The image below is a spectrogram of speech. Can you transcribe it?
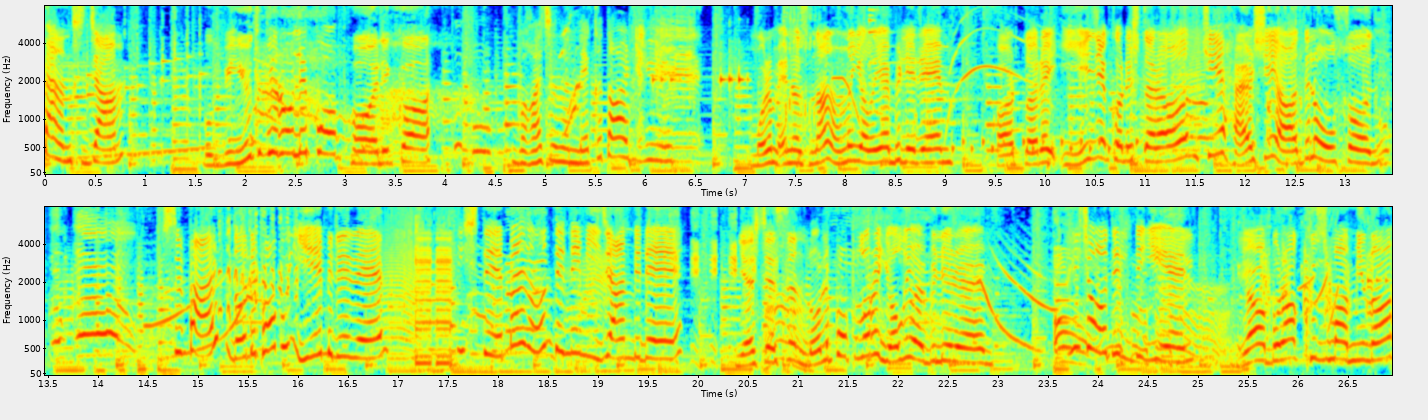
ben açacağım. Bu büyük bir lollipop. Harika. Vay canına ne kadar büyük. Umarım en azından onu yalayabilirim. Kartları iyice karıştıralım ki her şey adil olsun. Süper. Lollipop'u yiyebilirim. İşte ben onu denemeyeceğim bile. Yaşasın. Lollipopları yalayabilirim. Hiç adil değil. Ya bırak kızma Mila.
